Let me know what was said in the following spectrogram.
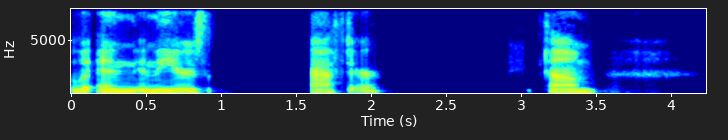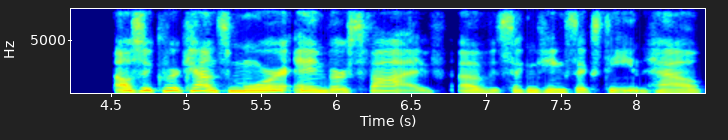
and in the years after. Um, also recounts more in verse 5 of Second Kings 16, how,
